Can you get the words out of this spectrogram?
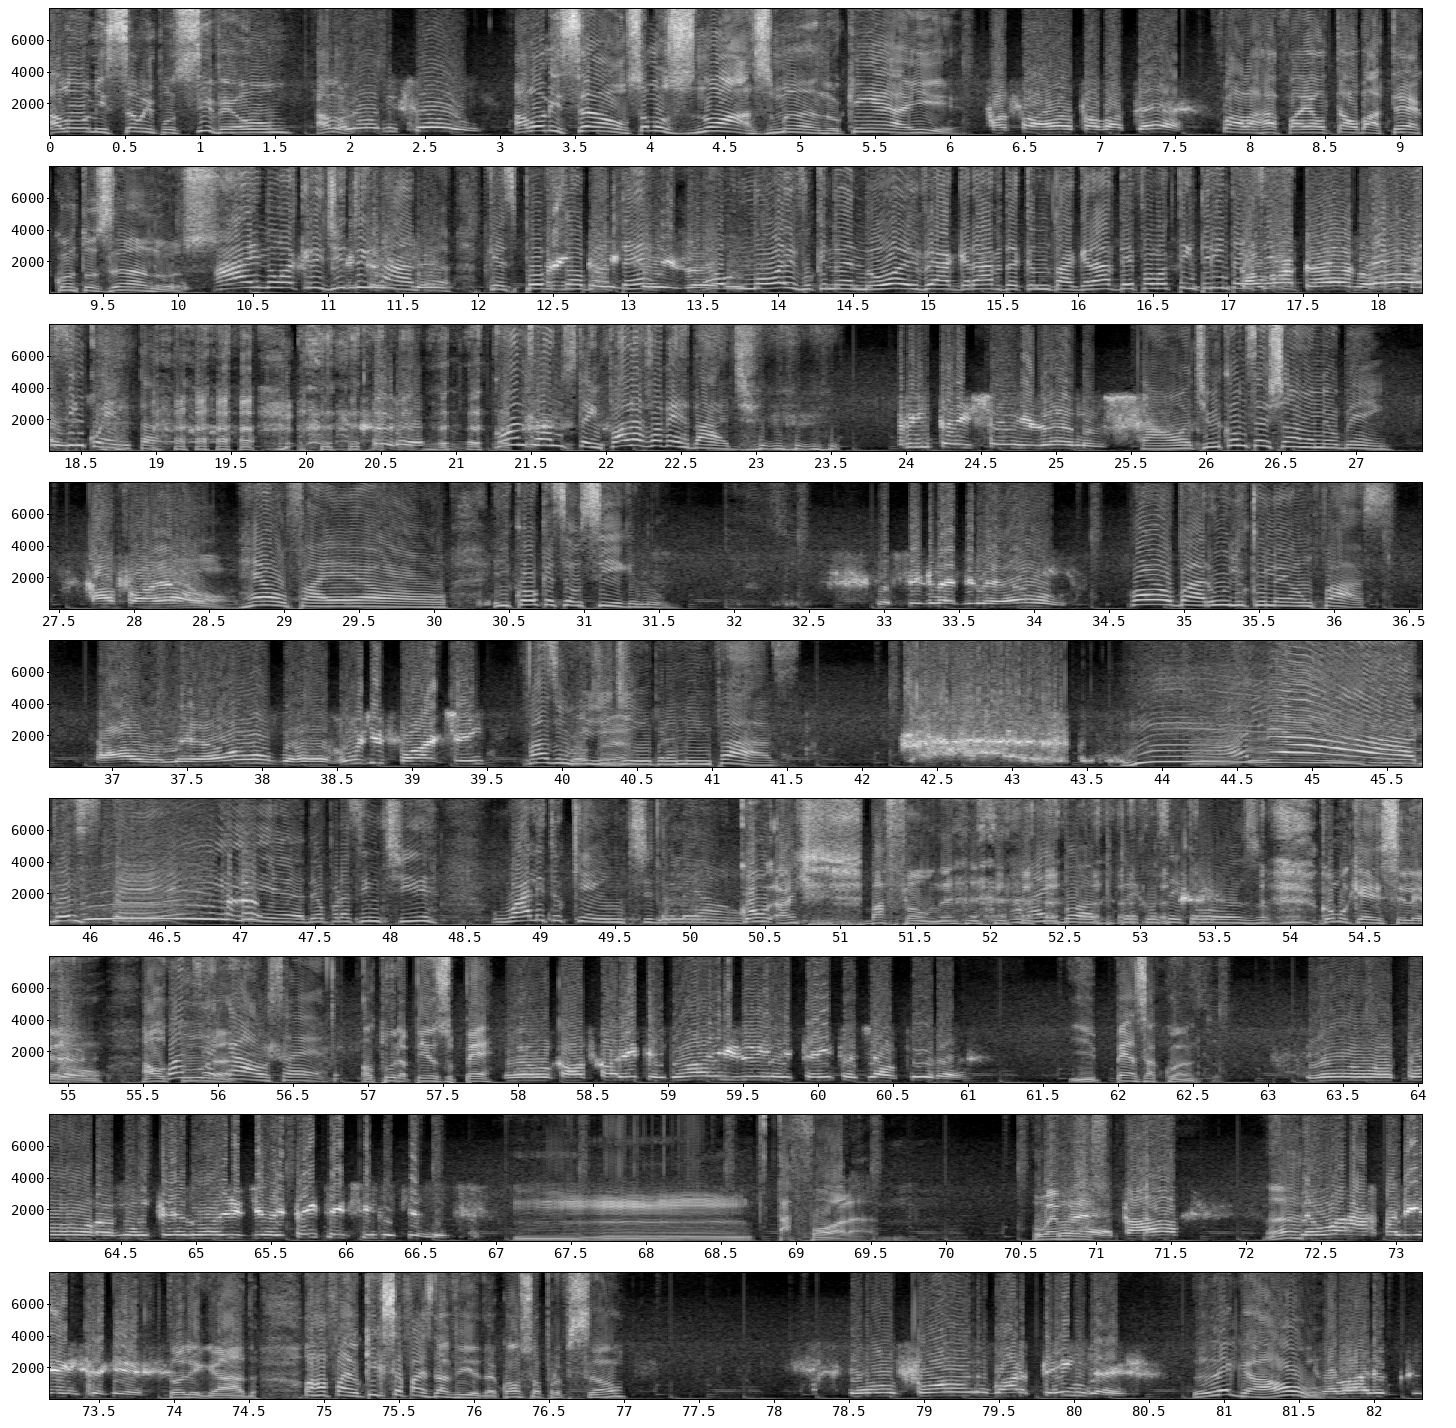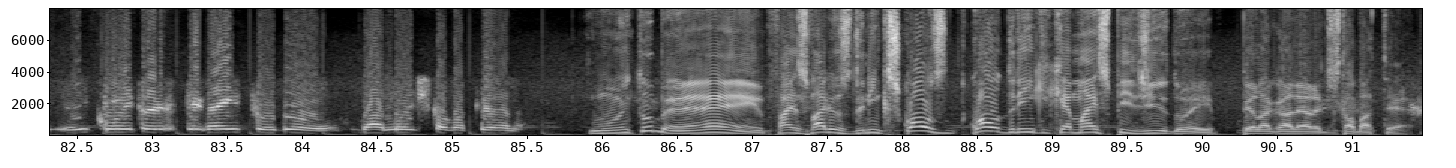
Alô, Missão Impossível? Alô? Alô, missão. Alô, Missão, somos nós, mano. Quem é aí? Rafael Taubaté. Fala, Rafael Taubaté, quantos anos? Ai, não acredito em 36. nada. Porque esse povo de Taubaté 36 é o noivo que não é noivo, é a grávida que não tá grávida. Ele falou que tem 36. Taubaté, Deve ter nós. 50. Quantos anos tem? Fala essa verdade. 36 anos. Tá ótimo. E como você chama, meu bem? Rafael. Rafael. E qual que é seu signo? Meu signo é de leão. Qual é o barulho que o leão faz? Ah, o leão uh, ruge forte, hein? Faz um rugidinho pra mim, faz. Hum. Olha! Gostei! Deu pra sentir o hálito quente do leão. Com... Ai, bafão, né? Ai, Bob, preconceituoso. Como que é esse leão? Quanto você Altura, calça, é? altura, peso, pé. Eu calço 42 e 80 de altura. E pesa quanto? Eu tô num peso hoje de 85 quilos. Hum, tá fora. Ou é É, música? tá. Hã? Tem uma experiência aqui. Tô ligado. Ô, Rafael, o que, que você faz da vida? Qual a sua profissão? Eu sou bartender. Legal. Trabalho com entretenimento do, da noite tabatana. Muito bem. Faz vários drinks. Qual, qual o drink que é mais pedido aí pela galera de Taubaté?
